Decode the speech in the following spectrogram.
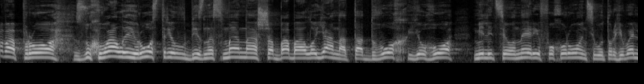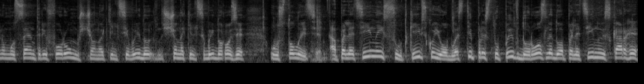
Справа про зухвалий розстріл бізнесмена Шабаба Алояна та двох його міліціонерів-охоронців у торгівельному центрі Форум, що на кільцевій що на кільцевій дорозі у столиці. Апеляційний суд Київської області приступив до розгляду апеляційної скарги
